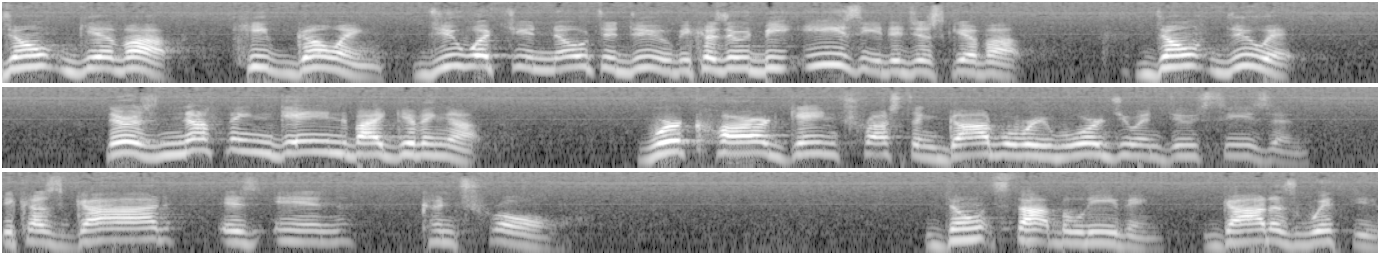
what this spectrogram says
Don't give up. Keep going. Do what you know to do because it would be easy to just give up. Don't do it. There is nothing gained by giving up. Work hard, gain trust, and God will reward you in due season because God is in control. Don't stop believing. God is with you.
